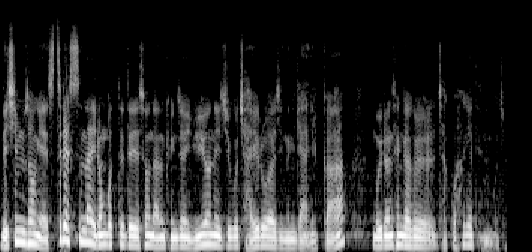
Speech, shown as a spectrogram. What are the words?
내 심성에 스트레스나 이런 것들에 대해서 나는 굉장히 유연해지고 자유로워지는 게 아닐까 뭐 이런 생각을 자꾸 하게 되는 거죠.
